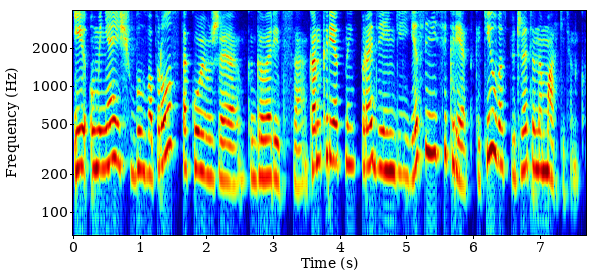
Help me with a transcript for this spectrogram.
И у меня еще был вопрос такой уже, как говорится, конкретный, про деньги. Если не секрет, какие у вас бюджеты на маркетинг?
